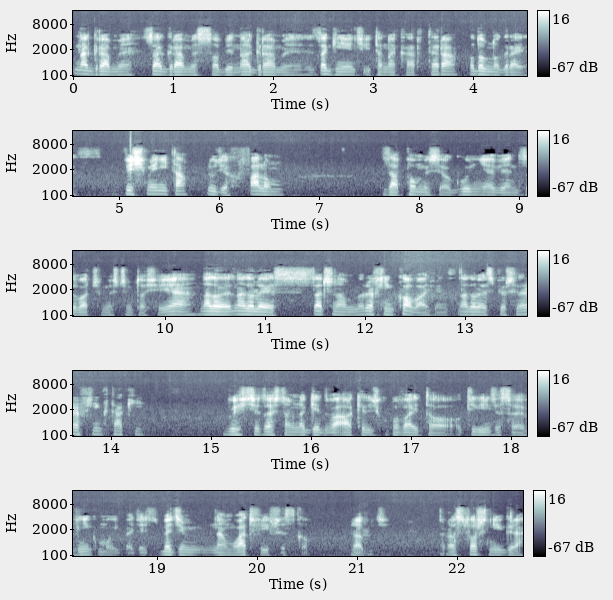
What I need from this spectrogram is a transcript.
nagramy, zagramy sobie, nagramy Zaginięcie Itana Cartera. Podobno gra jest wyśmienita, ludzie chwalą za pomysł ogólnie, więc zobaczymy z czym to się je. Na dole, na dole jest, zaczynam reflinkować, więc na dole jest pierwszy reflink taki. Gdybyście coś tam na G2A kiedyś kupowali, to kliknijcie sobie w link mój, będzie, będzie nam łatwiej wszystko robić. Rozpocznij grę.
